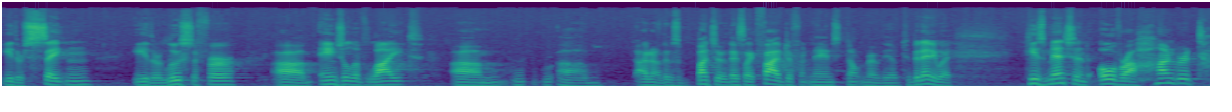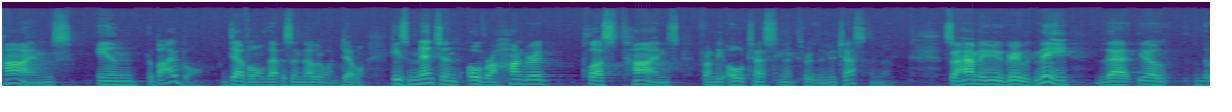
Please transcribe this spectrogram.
either Satan, either Lucifer, um, angel of light, um, um, I don't know, there was a bunch of, there's like five different names, don't remember the other two, but anyway, he's mentioned over a hundred times in the Bible. Devil, that was another one, devil. He's mentioned over a hundred plus times from the Old Testament through the New Testament. So, how many of you agree with me that, you know, the,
